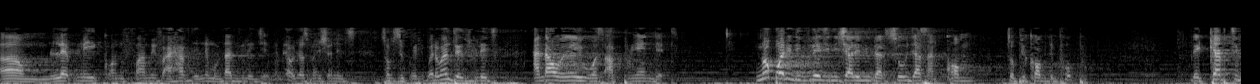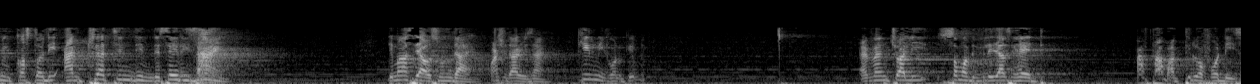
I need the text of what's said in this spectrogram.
um, let me confirm if I have the name of that village. Maybe I'll just mention it subsequently. But he went to his village, and that where he was apprehended. Nobody in the village initially knew that soldiers had come to pick up the Pope. They kept him in custody and threatened him. They say, Resign. The man said, I'll soon die. Why should I resign? Kill me if you want to kill me. Eventually, some of the villagers heard. After about three or four days,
